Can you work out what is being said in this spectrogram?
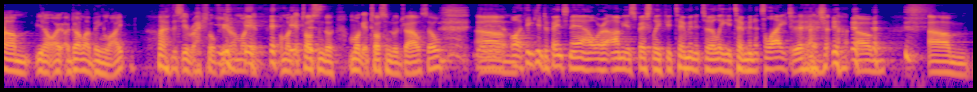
Um, you know, I, I don't like being late. I have this irrational fear I might get, I might get tossed into, I might get tossed into a jail cell. Yeah. well, I think in defence now, or army especially, if you're 10 minutes early, you're 10 minutes late. Yeah. um, um,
